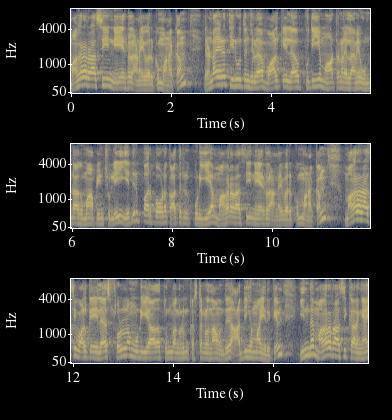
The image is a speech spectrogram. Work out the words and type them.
மகர ராசி நேயர்கள் அனைவருக்கும் வணக்கம். ரெண்டாயிரத்தி இருபத்தஞ்சில் வாழ்க்கையில் புதிய மாற்றங்கள் எல்லாமே உண்டாகுமா அப்படின்னு சொல்லி எதிர்பார்ப்போடு காத்திருக்கக்கூடிய மகர ராசி நேயர்கள் அனைவருக்கும் வணக்கம். மகர ராசி வாழ்க்கையில் சொல்ல முடியாத துன்பங்களும் கஷ்டங்களும் தான் வந்து அதிகமாக இருக்குது இந்த மகர ராசிக்காரங்க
